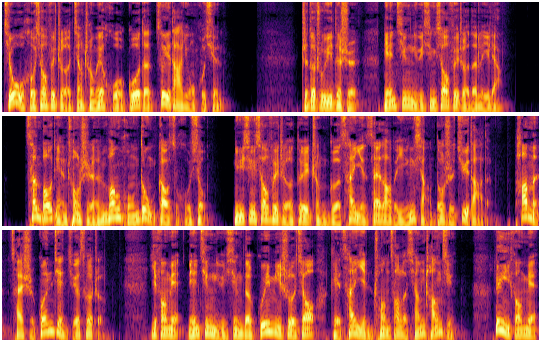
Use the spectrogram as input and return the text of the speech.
九五后消费者将成为火锅的最大用户群。值得注意的是，年轻女性消费者的力量。餐宝点创始人汪红栋告诉虎嗅，女性消费者对整个餐饮赛道的影响都是巨大的，她们才是关键决策者。一方面，年轻女性的闺蜜社交给餐饮创造了强场景；另一方面，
